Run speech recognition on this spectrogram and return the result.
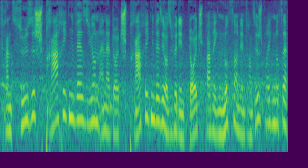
französischsprachigen Version, einer deutschsprachigen Version, also für den deutschsprachigen Nutzer und den französischsprachigen Nutzer.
